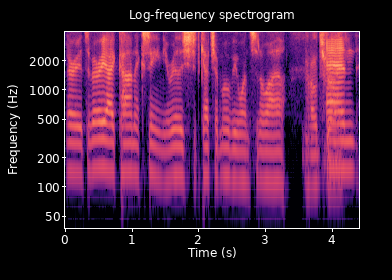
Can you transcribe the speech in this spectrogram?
very. It's a very iconic scene. You really should catch a movie once in a while. I'll try. And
